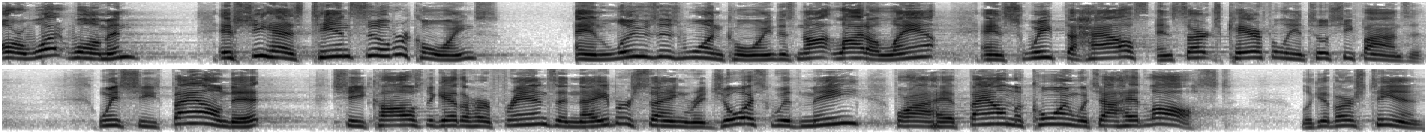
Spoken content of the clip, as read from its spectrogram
Or what woman, if she has 10 silver coins and loses one coin, does not light a lamp and sweep the house and search carefully until she finds it? When she found it, she calls together her friends and neighbors, saying, Rejoice with me, for I have found the coin which I had lost. Look at verse 10.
